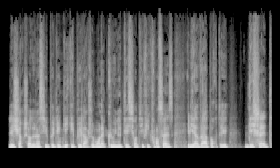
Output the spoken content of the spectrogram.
les chercheurs de l'Institut Polytechnique et plus largement la communauté scientifique française, eh bien, va apporter des faits,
